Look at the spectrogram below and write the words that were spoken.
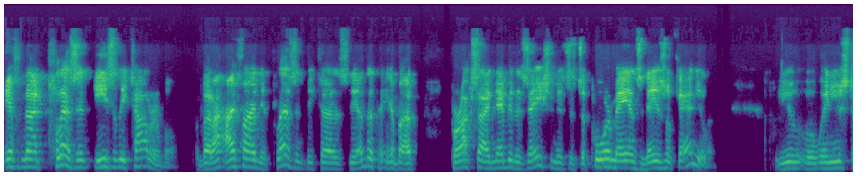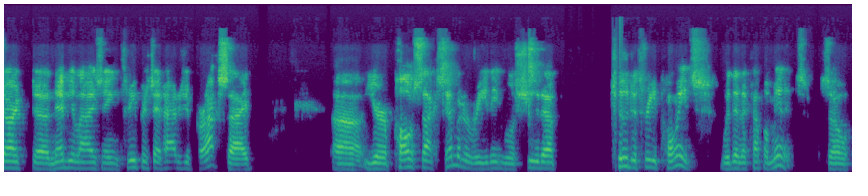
if not pleasant, easily tolerable but I, I find it pleasant because the other thing about peroxide nebulization is it's a poor man's nasal cannula. You when you start uh, nebulizing three percent hydrogen peroxide, uh, your pulse oximeter reading will shoot up two to three points within a couple minutes. So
